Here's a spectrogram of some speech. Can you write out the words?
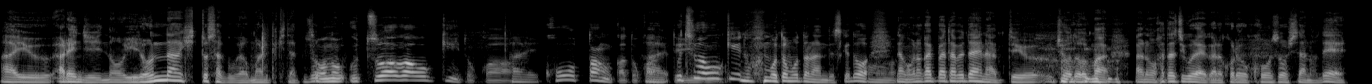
ああいうアレンジのいろんなヒット作が生まれてきたじゃああの器が大きいとか、はい。高単価とかは。い、器大きいのはもともとなんですけど、うん。なんかお腹いっぱい食べたいなっていうちょうどまああの二十歳ぐらいからこれを構想したので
